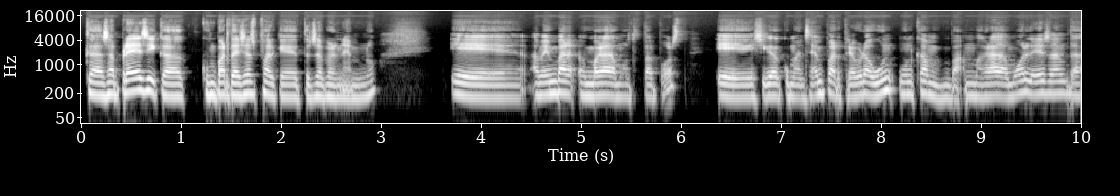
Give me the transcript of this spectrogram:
que has après i que comparteixes perquè tots aprenem, no? Eh, a mi em agradar molt tot el post, eh, així que comencem per treure un. Un que m'agrada molt és el de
